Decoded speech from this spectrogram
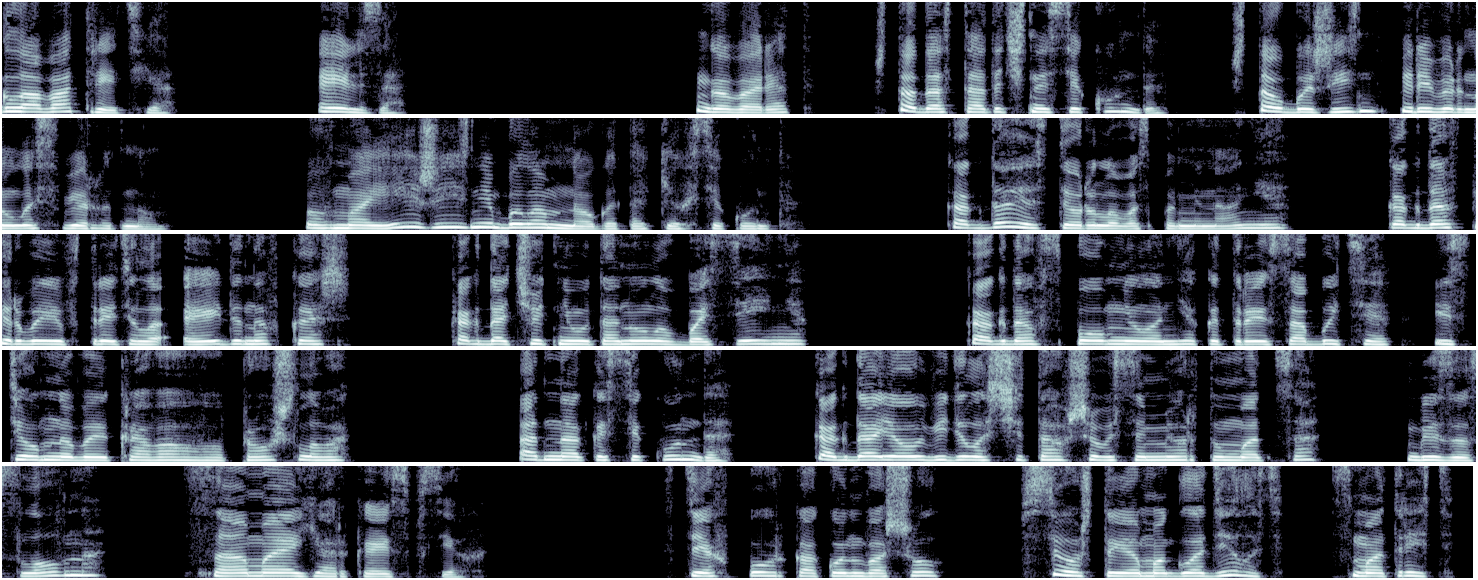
Глава третья. Эльза. Говорят, что достаточно секунды, чтобы жизнь перевернулась вверх дном. В моей жизни было много таких секунд. Когда я стерла воспоминания, когда впервые встретила Эйдена в кэш, когда чуть не утонула в бассейне, когда вспомнила некоторые события из темного и кровавого прошлого. Однако секунда, когда я увидела считавшегося мертвым отца, безусловно, самая яркая из всех. С тех пор, как он вошел, все, что я могла делать, смотреть.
